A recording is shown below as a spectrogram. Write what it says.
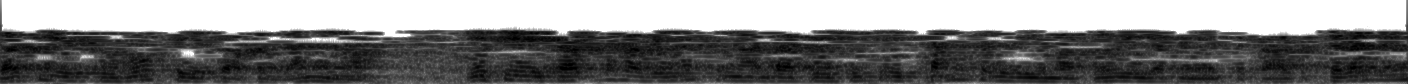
ගතිය ස්වરૂපය අප දන්නවා. ඒකේ ශ්‍රද්ධාව වෙනස් වුණාට අපේ සිතේ සංකල වීමක් නෙවෙයි අපි මේ ප්‍රකාශ කරන්නේ.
